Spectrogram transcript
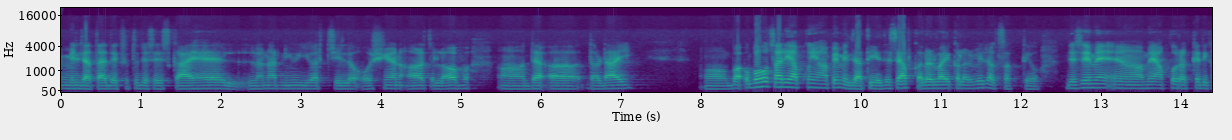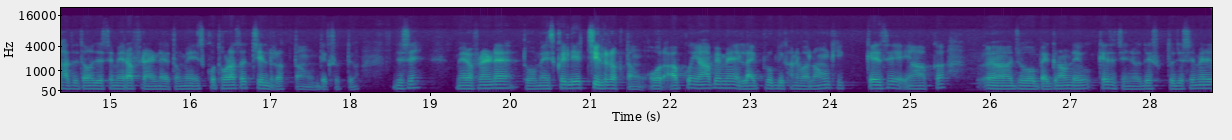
मिल जाता है, देख सकते हो, जैसे स्काई है lunar new year chill ocean earth love the dye बहुत सारी आपको यहाँ पे मिल जाती है, जैसे आप कलर बाई कलर भी रख सकते हो। जैसे मैं मैं आपको रख के दिखा देता हूँ, जैसे मेरा फ्रेंड है तो मैं इसको थोड़ा सा चिल रखता हूँ, देख सकते हो। जैसे मेरा फ्रेंड है तो मैं इसके लिए चिल रखता हूँ, और आपको यहाँ पे मैं लाइव प्रूफ दिखाने वाला हूँ कि कैसे यहाँ आपका जो बैकग्राउंड है वो कैसे चेंज हो देख सकते हो। जैसे मैंने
